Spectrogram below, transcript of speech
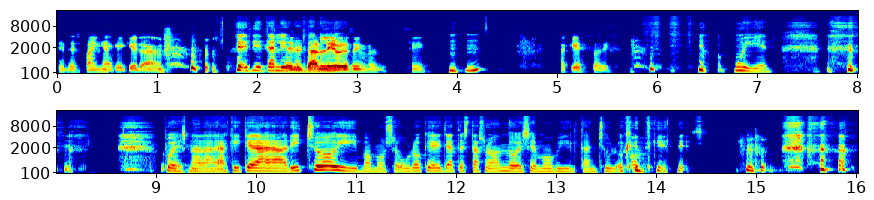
en España que quieran editar libros. editar libros sí aquí estoy. Muy bien. Pues nada, aquí queda dicho y vamos, seguro que ya te está sonando ese móvil tan chulo que tienes.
